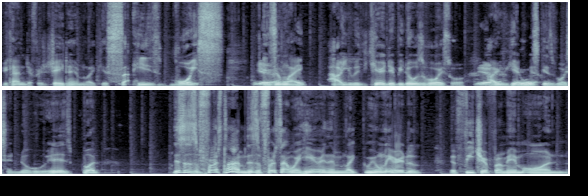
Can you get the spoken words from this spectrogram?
you can't differentiate him. Like his his voice Yeah. isn't like how you would hear Davido's voice or Yeah, how you hear yeah. Wizkid's voice and know who it is. But this is the first time. This is the first time we're hearing him. Like we only heard the, the feature from him on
